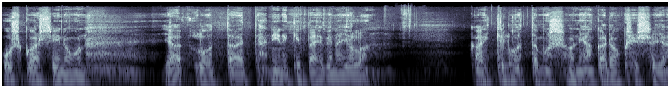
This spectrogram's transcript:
uskoa sinuun ja luottaa, että niinkin päivinä, jolloin kaikki luottamus on ihan kadoksissa ja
